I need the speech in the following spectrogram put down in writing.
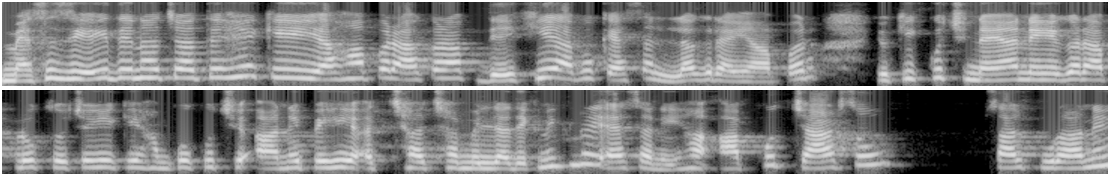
मैसेज यही देना चाहते हैं कि यहाँ पर आकर आप देखिए आपको कैसा लग रहा है यहाँ पर, क्योंकि कुछ नया नहीं, अगर आप लोग सोचेंगे कि हमको कुछ आने पे ही अच्छा अच्छा मिल जाए देखने के लिए, ऐसा नहीं। हाँ आपको 400 साल पुराने,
